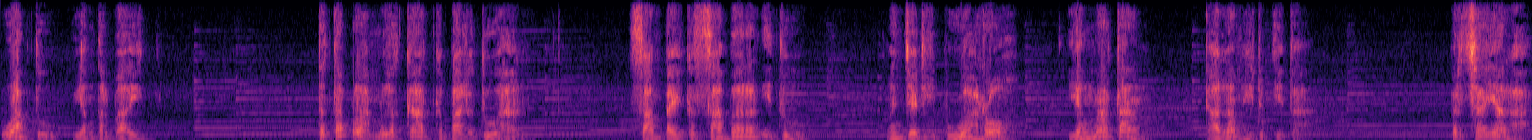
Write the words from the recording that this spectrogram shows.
waktu yang terbaik. Tetaplah melekat kepada Tuhan sampai kesabaran itu menjadi buah roh yang matang dalam hidup kita. Percayalah,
